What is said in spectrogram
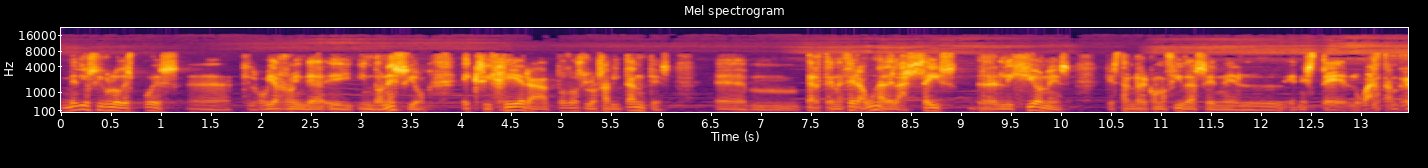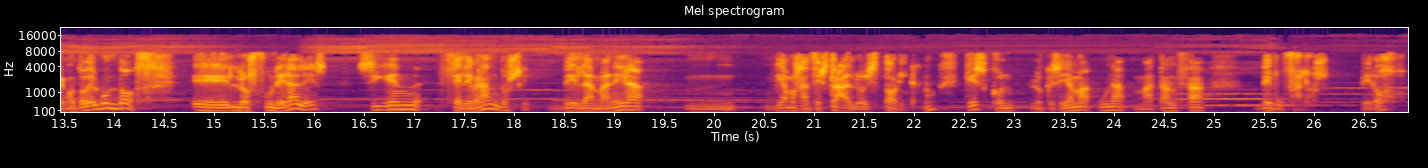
medio siglo después eh, que el gobierno eh, indonesio exigiera a todos los habitantes em, pertenecer a una de las seis religiones que están reconocidas en, el, en este lugar tan remoto del mundo, eh, los funerales siguen celebrándose de la manera mm, digamos, ancestral o histórica, ¿no? que es con lo que se llama una matanza de búfalos. Pero ojo,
